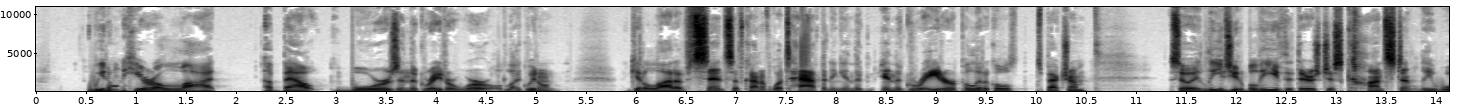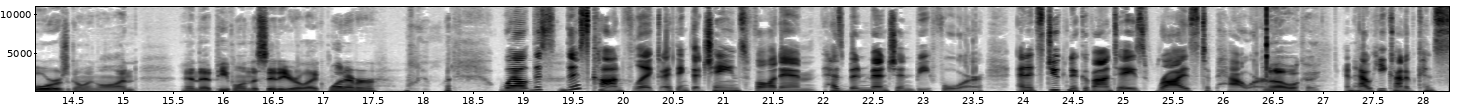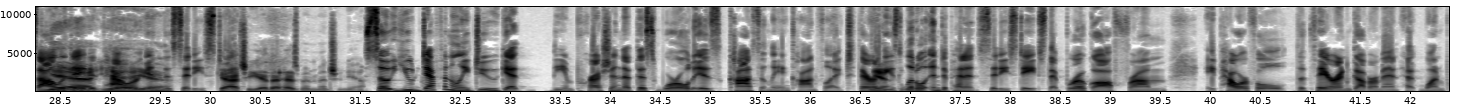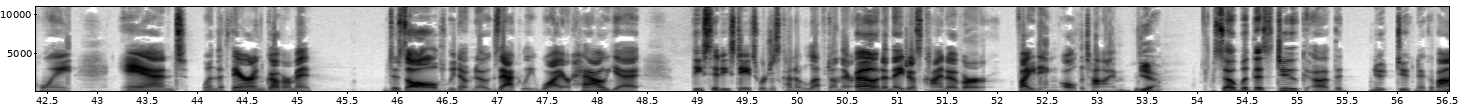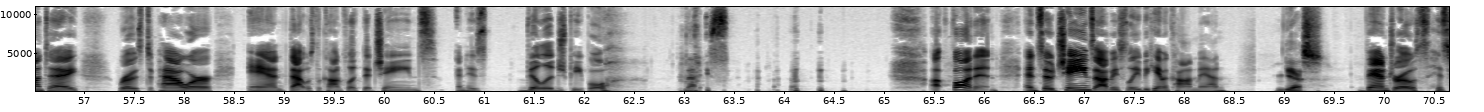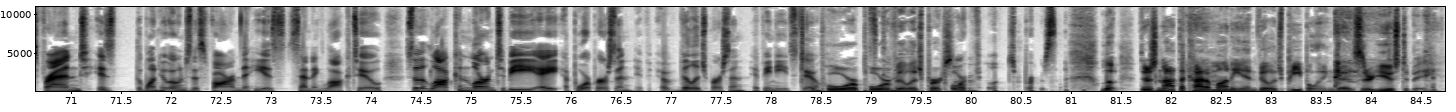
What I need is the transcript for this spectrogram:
we don't hear a lot about wars in the greater world. Like we don't get a lot of sense of kind of what's happening in the in the greater political spectrum. So it leads you to believe that there's just constantly wars going on and that people in the city are like, whatever. Well, this this conflict, I think that Chains fought in, has been mentioned before, and it's Duke Nicovante's rise to power Oh, okay. and how he kind of consolidated Yeah, yeah, power yeah. in the city state. Gotcha. Yeah, that has been mentioned. Yeah. So you definitely do get the impression that this world is constantly in conflict. There are Yeah. these little independent city states that broke off from a powerful the Therin government at one point, and when the Therin government dissolved, we don't know exactly why or how yet. These city states were just kind of left on their own, and they just kind of are fighting all the time. Yeah. So, with this Duke, uh, the Duke Nicovante, rose to power, and that was the conflict that Chains and his village people, nice, uh, fought in. And so Chains obviously became a con man. Yes. Vandros, his friend, is the one who owns this farm that he is sending Locke to, so that Locke can learn to be a, a poor person, if, a village person, if he needs to. Poor, poor village person. Poor village person. Look, there's not the kind of money in village peopling as there used to be.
